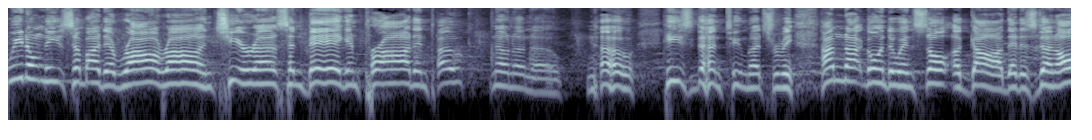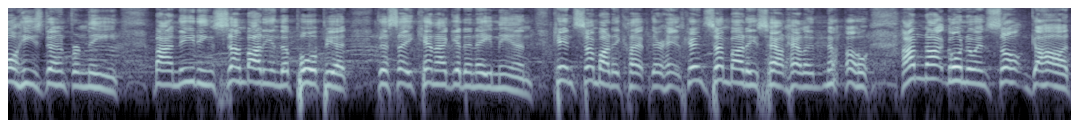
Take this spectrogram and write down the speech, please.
we don't need somebody to rah, rah, and cheer us and beg and prod and poke. No, no, no. No, he's done too much for me. I'm not going to insult a God that has done all he's done for me by needing somebody in the pulpit to say, Can I get an amen? Can somebody clap their hands? Can somebody shout hallelujah? No, I'm not going to insult God.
